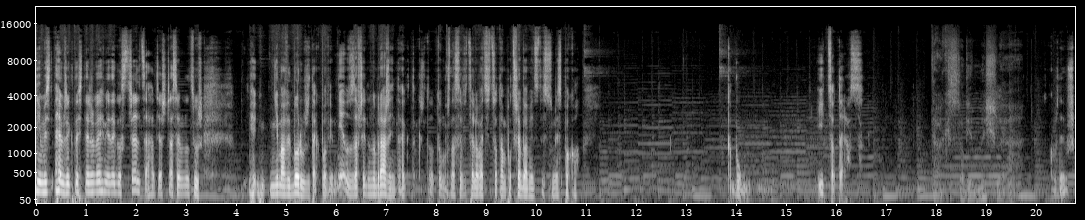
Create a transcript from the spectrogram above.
Nie myślałem, że ktoś też weźmie tego strzelca, chociaż czasem, no cóż, nie- ma wyboru, że tak powiem. Nie no, zawsze jeden obrażeń, tak? Także to, to można sobie wycelować, co tam potrzeba, więc to jest w sumie spoko. Kabum. I co teraz? Tak sobie myślę. Kurde, już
